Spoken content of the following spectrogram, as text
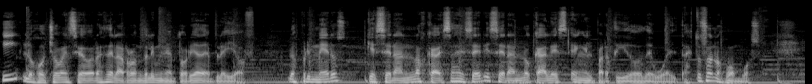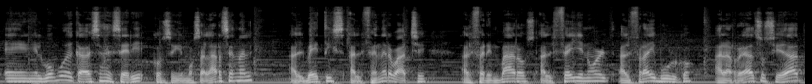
y los ocho vencedores de la ronda eliminatoria de playoff. Los primeros, que serán los cabezas de serie, serán locales en el partido de vuelta. Estos son los bombos. En el bombo de cabezas de serie conseguimos al Arsenal, al Betis, al Fenerbahce, al Ferenbaros, al Feyenoord, al Freiburgo, a la Real Sociedad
